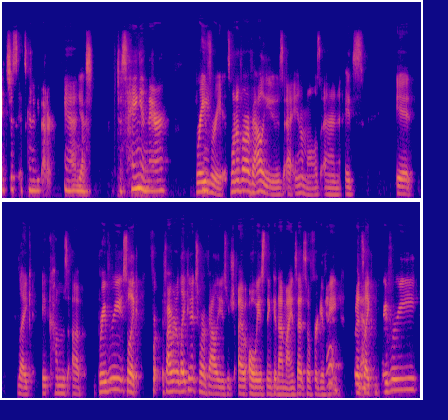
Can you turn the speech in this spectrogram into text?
it's just it's going to be better and yes. Just hang in there bravery it's one of our values at Animalz and it's it like it comes up bravery so like for, if i were to liken it to our values which i always think in that mindset so forgive yeah. me but it's yeah. like bravery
